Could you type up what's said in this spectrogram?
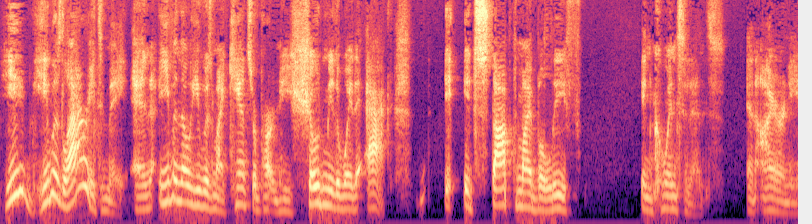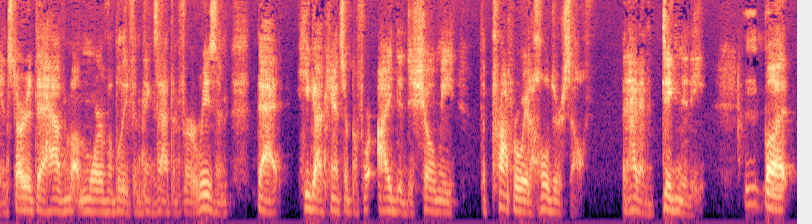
he he was Larry to me. And even though he was my cancer partner, he showed me the way to act. It, it stopped my belief in coincidence and irony, and started to have more of a belief in things happen for a reason. That he got cancer before I did to show me the proper way to hold yourself and how to have dignity. Mm-hmm. But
